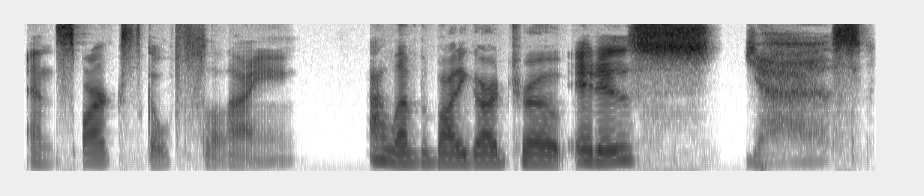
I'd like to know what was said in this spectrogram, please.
and sparks go flying. I love the bodyguard trope. It is yes.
